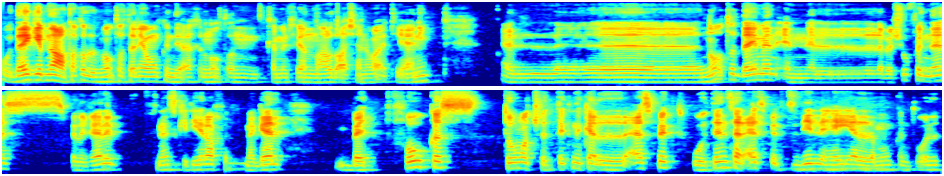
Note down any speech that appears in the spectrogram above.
وده يجيبنا أعتقد لنقطة تانية وممكن دي آخر نقطة نكمّل فيها النهارده عشان الوقت يعني، ال نقطة دايمًا إن اللي باشوف الناس في الغالب ناس كتيرة في المجال بتfocus too much في الtechnical aspect وتنسى الaspects دي اللي هي اللي ممكن تقول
